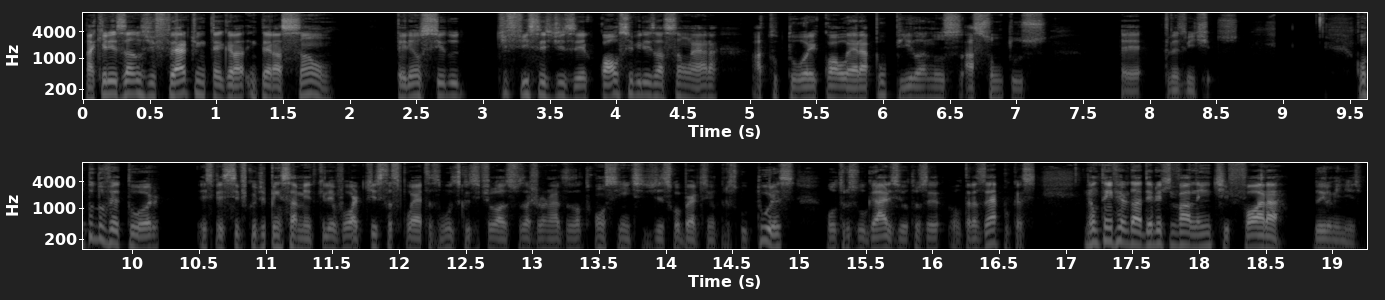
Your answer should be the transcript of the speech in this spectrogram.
Naqueles anos de fértil interação, teriam sido difíceis dizer qual civilização era a tutora e qual era a pupila nos assuntos é, transmitidos. Contudo, o vetor específico de pensamento que levou artistas, poetas, músicos e filósofos a jornadas autoconscientes de descobertas em outras culturas, outros lugares e outros, outras épocas, não tem verdadeiro equivalente fora do iluminismo.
